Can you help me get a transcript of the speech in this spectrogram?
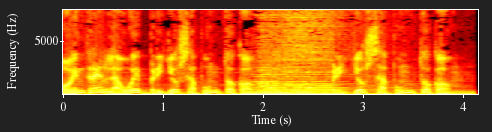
o entra en la web brillosa.com. brillosa.com.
